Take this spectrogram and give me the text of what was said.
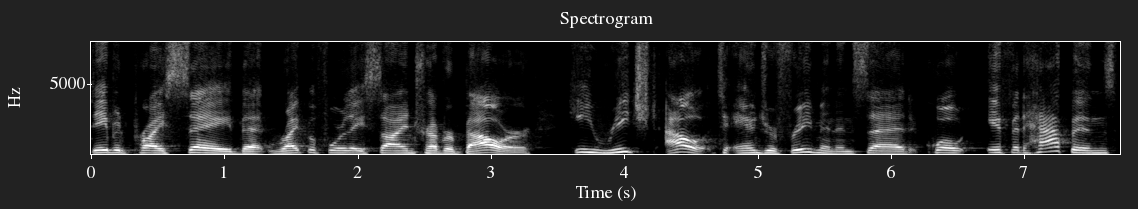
David Price say that right before they signed Trevor Bauer, he reached out to Andrew Friedman and said, quote, if it happens,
